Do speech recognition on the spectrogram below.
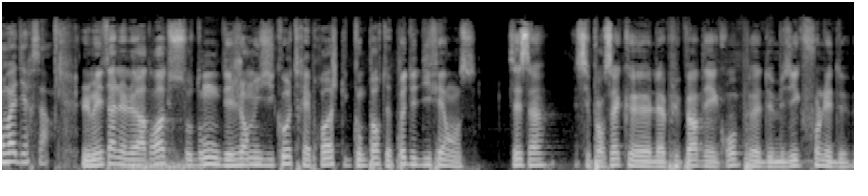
On va dire ça. Le métal et le hard rock sont donc des genres musicaux très proches qui comportent peu de différences. C'est ça. C'est pour ça que la plupart des groupes de musique font les deux.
